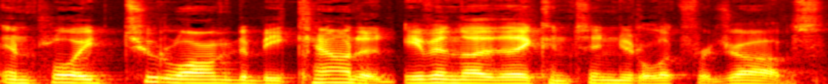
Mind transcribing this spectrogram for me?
employed too long to be counted, even though they continue to look for jobs.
